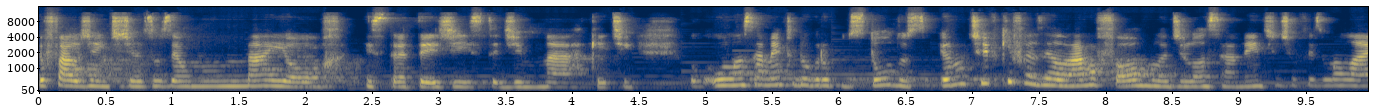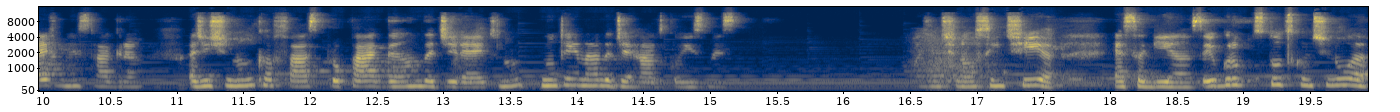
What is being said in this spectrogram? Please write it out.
Eu falo, gente, Jesus é o maior estrategista de marketing. O, lançamento do grupo de estudos, eu não tive que fazer lá a fórmula de lançamento, gente, eu fiz uma live no Instagram. A gente nunca faz propaganda direto, não, não tem nada de errado com isso, mas a gente não sentia essa guiança. E o grupo de estudos continua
